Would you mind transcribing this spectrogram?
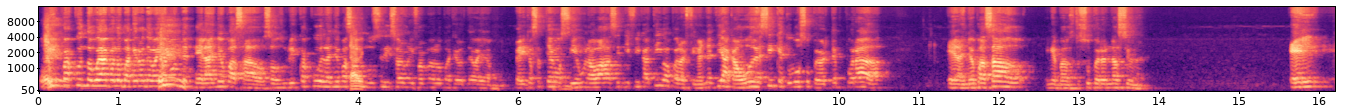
Luis Cuacundo voy a con los vaqueros de Bayamón desde el año pasado. So, Luis Cuacundo el año pasado no utilizó el uniforme de los vaqueros de Bayamón. Benito Santiago sí es una baja significativa, pero al final del día acabó de decir que tuvo su peor temporada el año pasado en el baloncesto superior nacional. Él,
